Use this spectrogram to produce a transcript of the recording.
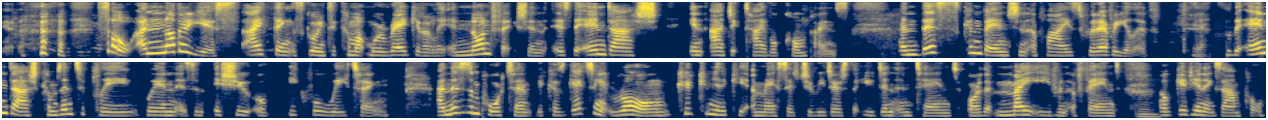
yeah. so another use I think is going to come up more regularly in non-fiction is the en dash in adjectival compounds, and this convention applies wherever you live. Yeah. So the en dash comes into play when it's an issue of equal weighting. And this is important because getting it wrong could communicate a message to readers that you didn't intend or that might even offend. Mm. I'll give you an example.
